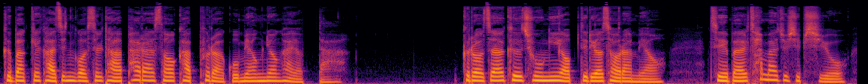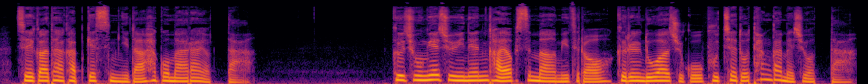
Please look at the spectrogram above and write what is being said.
그 밖에 가진 것을 다 팔아서 갚으라고 명령하였다. 그러자 그 종이 엎드려 절하며 제발 참아주십시오. 제가 다 갚겠습니다 하고 말하였다. 그 종의 주인은 가엾은 마음이 들어 그를 놓아주고 부채도 탕감해 주었다.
